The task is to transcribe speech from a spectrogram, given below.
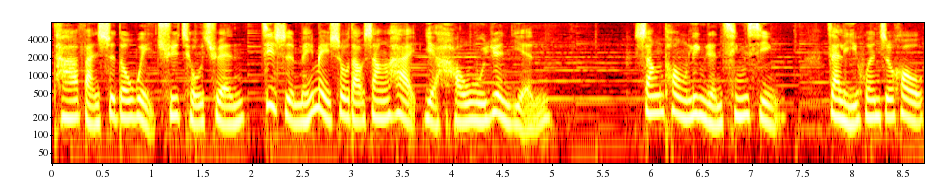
她凡事都委曲求全，即使每每受到伤害，也毫无怨言。伤痛令人清醒。在离婚之后，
